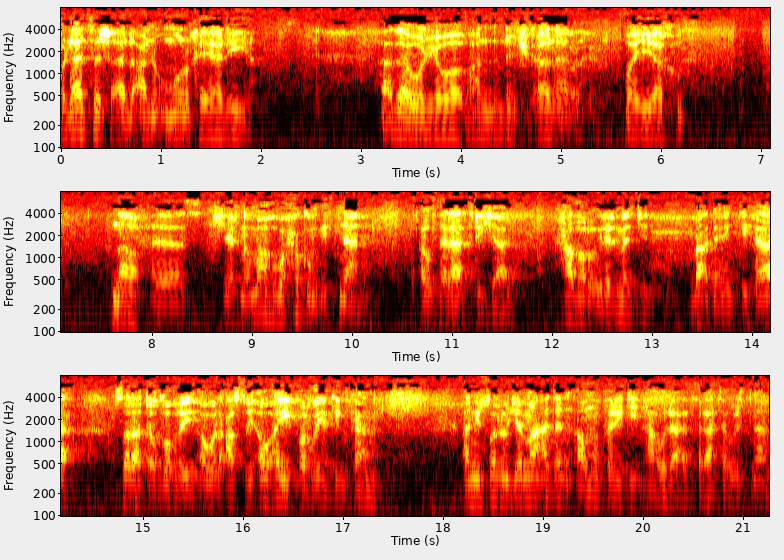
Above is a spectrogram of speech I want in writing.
ولا تسأل عن أمور خيالية. هذا هو الجواب عن الإشكال هذا. وإياكم. نعم. آه، شيخنا ما هو حكم اثنان؟ أو ثلاث رجال. حضروا إلى المسجد. بعد انتهاء صلاة الظهر أو العصر أو أي فرضية كانت أن يصلوا جماعة أو منفردين هؤلاء الثلاثة أو الاثنان.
